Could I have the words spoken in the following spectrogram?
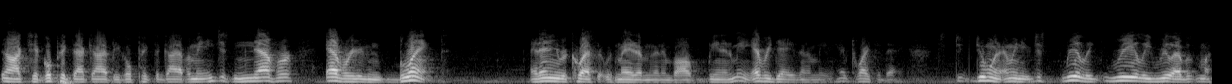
you know, I said, go pick that guy up. You go pick the guy up. I mean, he just never ever even blinked at any request that was made of him that involved being in a meeting. Every day he's in a meeting, twice a day, just doing. I mean, he just really, really, really. I, was,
